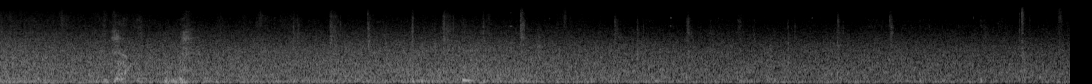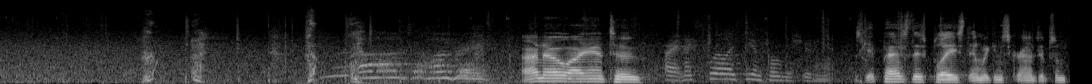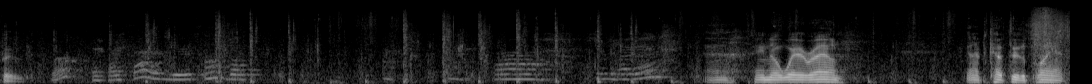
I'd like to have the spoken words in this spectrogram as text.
I know, I am too. All right, next squirrel I see, I'm totally shooting it. Let's get past this place, then we can scrounge up some food. Well, if I starve, you're responsible. Uh, should we head in? Uh, ain't no way around. Gonna have to cut through the plant.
